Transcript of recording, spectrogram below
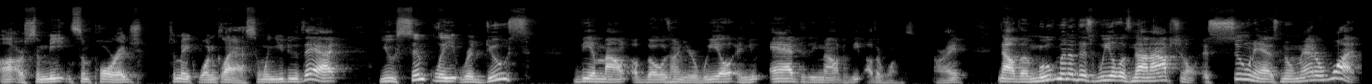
uh, or some meat and some porridge to make one glass. And when you do that, you simply reduce the amount of those on your wheel and you add to the amount of the other ones. All right. Now, the movement of this wheel is not optional. As soon as, no matter what,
